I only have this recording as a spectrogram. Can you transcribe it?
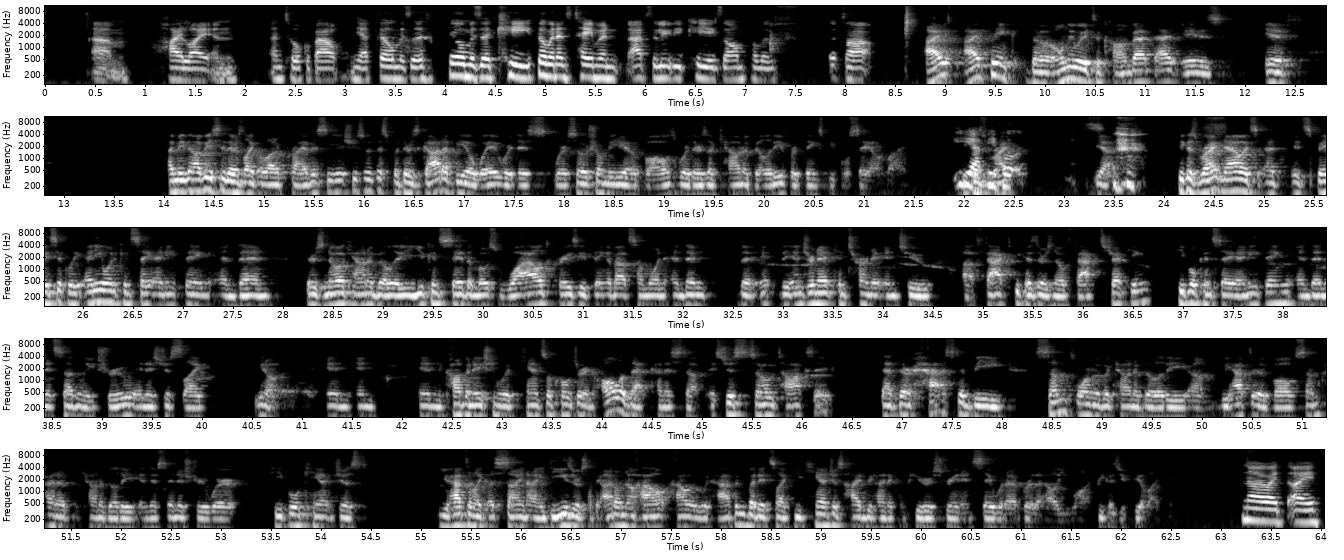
um, highlight and and talk about. And yeah, film is a film is a key film and entertainment absolutely key example of of that. I I think the only way to combat that is if I mean, obviously, there's like a lot of privacy issues with this, but there's got to be a way where this, where social media evolves, where there's accountability for things people say online. Because yeah, people. Right. Yeah, because right now it's uh, it's basically anyone can say anything, and then there's no accountability. You can say the most wild, crazy thing about someone, and then the the internet can turn it into a fact because there's no fact checking. People can say anything, and then it's suddenly true, and it's just like you know, in in in combination with cancel culture and all of that kind of stuff, it's just so toxic that there has to be some form of accountability. Um, we have to evolve some kind of accountability in this industry where people can't just you have to like assign IDs or something. I don't know how how it would happen, but it's like you can't just hide behind a computer screen and say whatever the hell you want because you feel like it. No, I I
